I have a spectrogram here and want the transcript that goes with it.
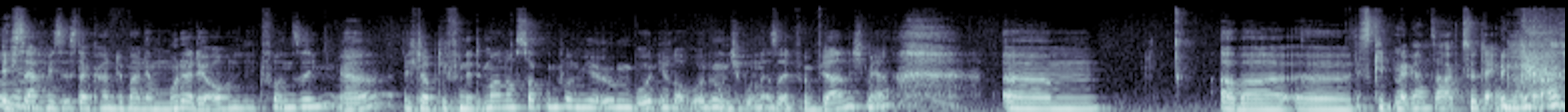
Ich sag, wie es ist, da könnte meine Mutter dir auch ein Lied von singen. Ja? Ich glaube, die findet immer noch Socken von mir irgendwo in ihrer Wohnung ich wohne da seit fünf Jahren nicht mehr. Ähm, aber äh, Das gibt mir ganz arg zu denken gerade.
